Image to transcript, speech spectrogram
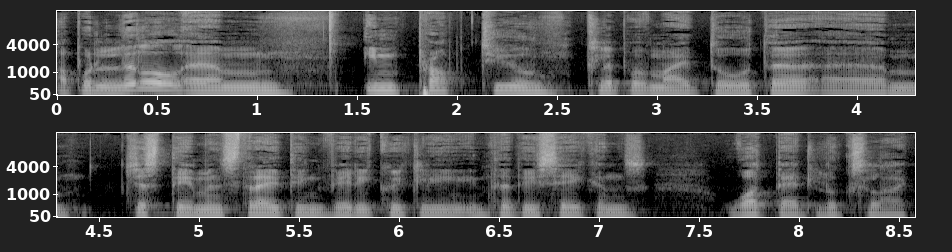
I put a little um, impromptu clip of my daughter um, just demonstrating very quickly in 30 seconds what that looks like.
